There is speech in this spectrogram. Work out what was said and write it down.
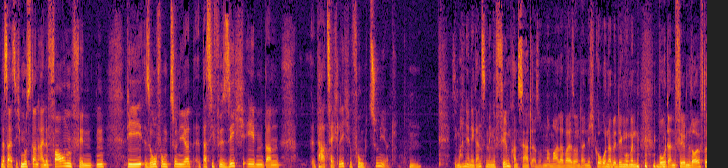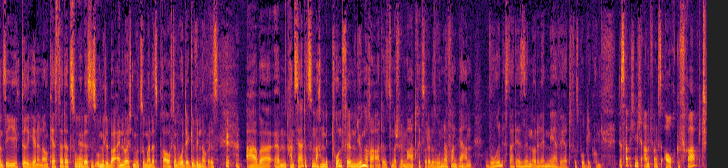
Das heißt, ich muss dann eine Form finden, die so funktioniert, dass sie für sich eben dann tatsächlich funktioniert. Mhm. Sie machen ja eine ganze Menge Filmkonzerte, also normalerweise unter Nicht-Corona-Bedingungen, wo dann Film läuft und Sie dirigieren ein Orchester dazu. Ja. Das ist unmittelbar einleuchten, wozu man das braucht und wo der Gewinn auch ist. Aber ähm, Konzerte zu machen mit Tonfilmen jüngerer Art, also zum Beispiel Matrix oder Das Wunder von Bern, wo ist da der Sinn oder der Mehrwert fürs Publikum? Das habe ich mich anfangs auch gefragt,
